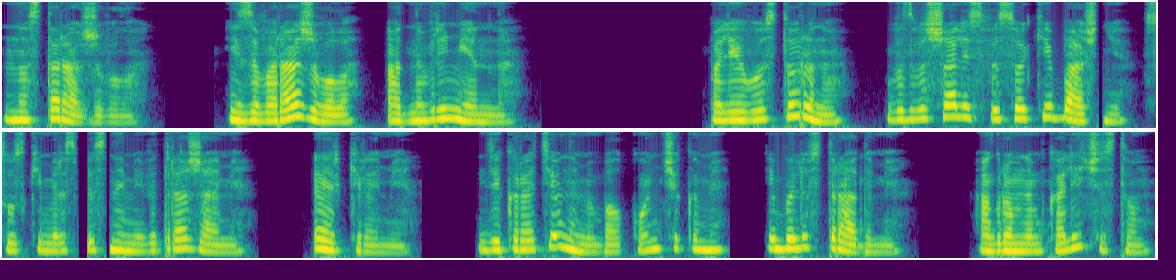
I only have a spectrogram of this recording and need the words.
настораживала и завораживала одновременно. По левую сторону возвышались высокие башни с узкими расписными витражами, эркерами, декоративными балкончиками и балюстрадами, огромным количеством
